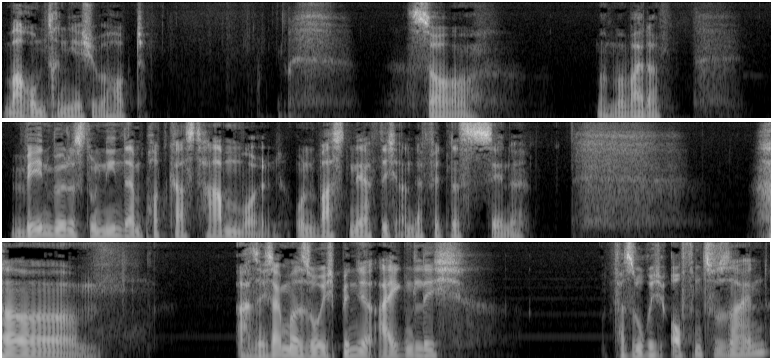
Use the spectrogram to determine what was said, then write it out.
warum trainiere ich überhaupt. So, machen wir weiter. Wen würdest du nie in deinem Podcast haben wollen und was nervt dich an der Fitnessszene? Hm. Also ich sag mal so, ich bin ja eigentlich, versuche ich offen zu sein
